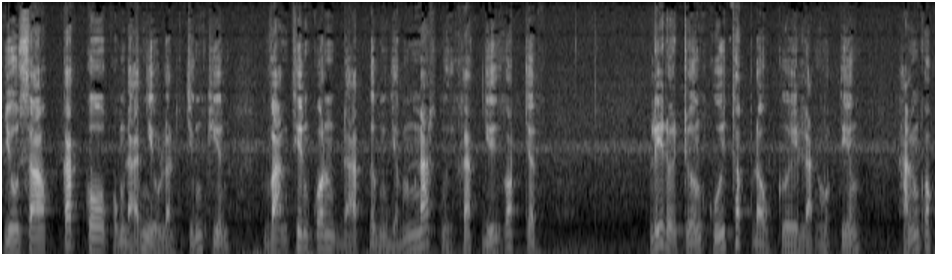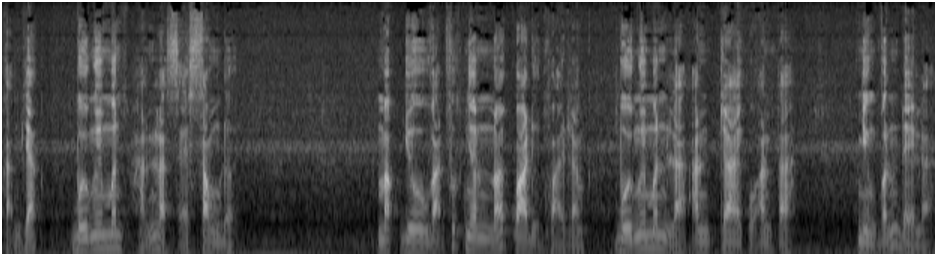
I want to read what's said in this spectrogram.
Dù sao, các cô cũng đã nhiều lần chứng kiến Vạn Thiên Quân đã từng giẫm nát người khác dưới gót chân. Lý đội trưởng cúi thấp đầu cười lạnh một tiếng, hắn có cảm giác Bùi Nguyên Minh hẳn là sẽ xong đời. Mặc dù Vạn Phước Nhân nói qua điện thoại rằng Bùi Nguyên Minh là anh trai của anh ta, nhưng vấn đề là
